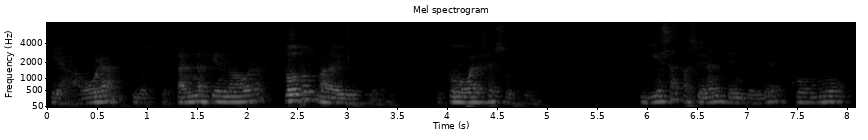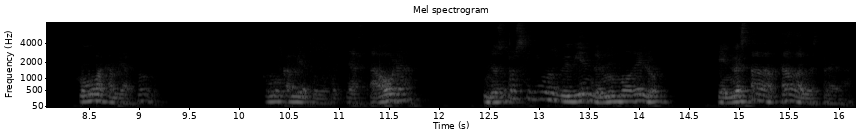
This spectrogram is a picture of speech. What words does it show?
que ahora, los que están naciendo ahora, todos van a vivir 100 años y cómo van a ser sus vidas. Y es apasionante entender cómo, cómo va a cambiar todo. Cómo cambia todo. Porque hasta ahora nosotros seguimos viviendo en un modelo que no está adaptado a nuestra edad.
